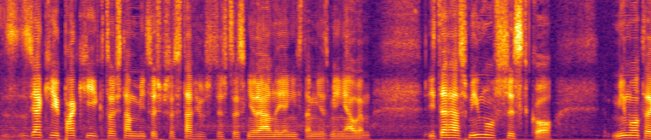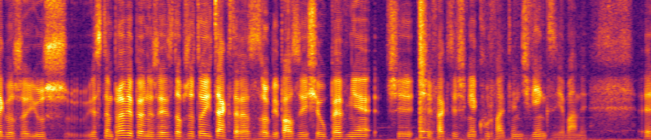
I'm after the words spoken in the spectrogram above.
z, z jakiej paki ktoś tam mi coś przestawił, przecież to jest nierealne, ja nic tam nie zmieniałem. I teraz mimo wszystko, mimo tego, że już jestem prawie pewny, że jest dobrze, to i tak teraz zrobię pauzę i się upewnię, czy, czy faktycznie, kurwa, ten dźwięk zjebany. Yy,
